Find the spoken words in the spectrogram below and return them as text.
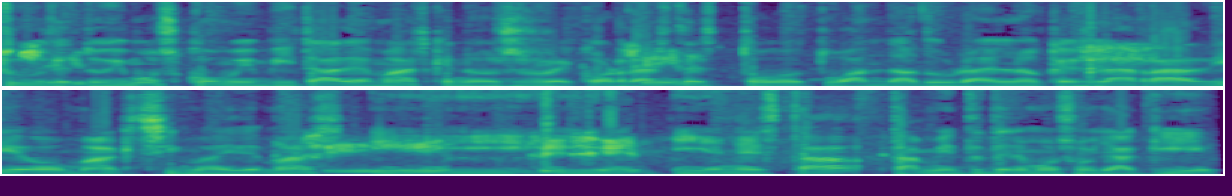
te tuvimos como invitada, además, que nos recordaste todo tu andadura en lo que es la radio, máxima y demás. Y, y, en esta también te tenemos hoy aquí,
